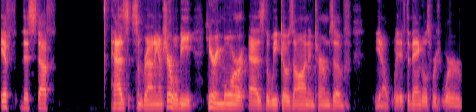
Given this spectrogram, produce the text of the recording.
If this stuff has some grounding, I'm sure we'll be hearing more as the week goes on in terms of you know, if the Bengals were were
